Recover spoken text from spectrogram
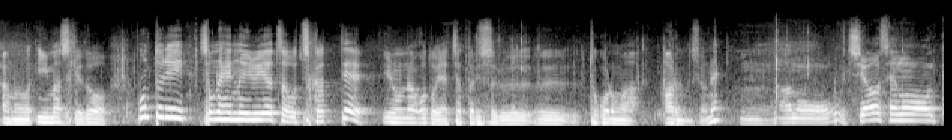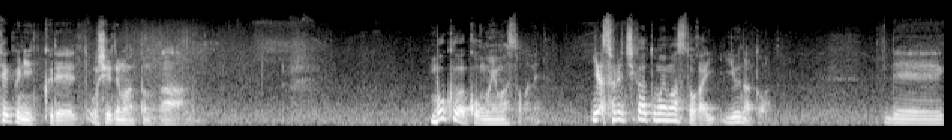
あの言いますけど本当にその辺のいるやつを使っていろんなことをやっちゃったりするところがあるんですよね。うん、あの打ち合わせのテクニックで教えてもらったのが「僕はこう思います」とかね「いやそれ違うと思います」とか言うなと。で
